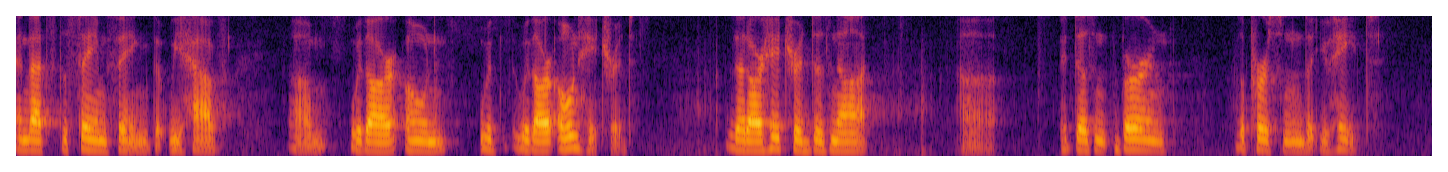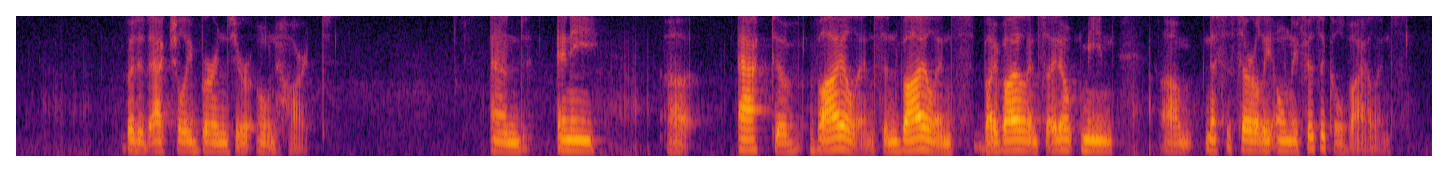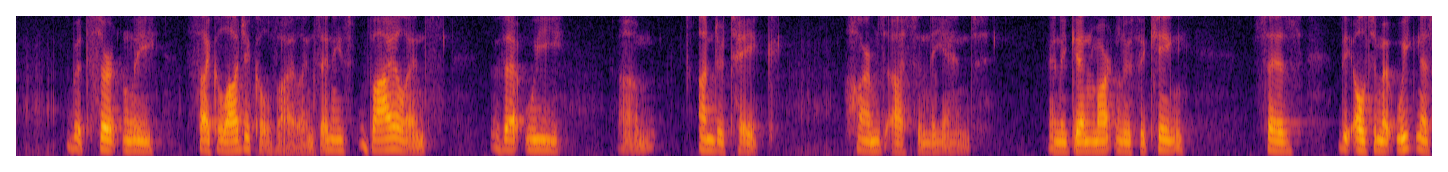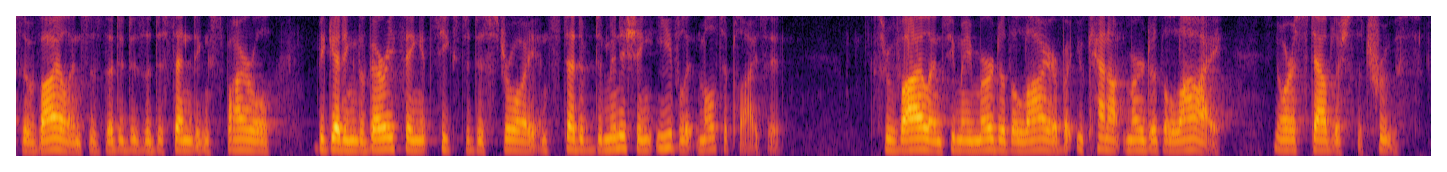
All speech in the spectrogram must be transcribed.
And that's the same thing that we have um, with our own with, with our own hatred. That our hatred does not uh, it doesn't burn the person that you hate, but it actually burns your own heart. And any uh, act of violence, and violence, by violence, I don't mean um, necessarily only physical violence, but certainly psychological violence, any violence that we um, undertake harms us in the end. And again, Martin Luther King says the ultimate weakness of violence is that it is a descending spiral, begetting the very thing it seeks to destroy. Instead of diminishing evil, it multiplies it. Through violence, you may murder the liar, but you cannot murder the lie, nor establish the truth.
